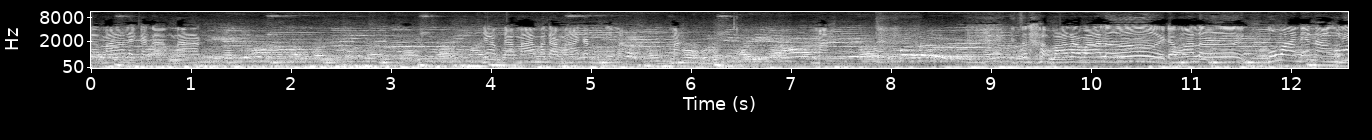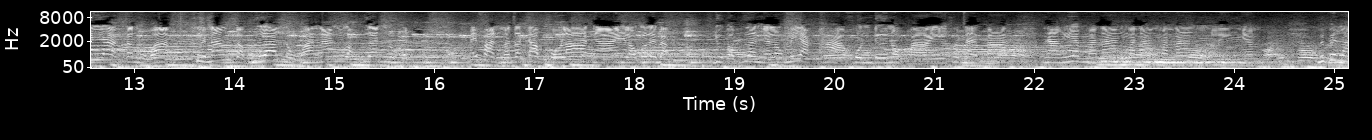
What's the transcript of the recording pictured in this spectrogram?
ราม่าอะไรกับนางมาก อยากดราม่ามาดราม่ากันตรงนี้มา มา มาอิสระว่าดราม่าเลยดราม่าเลย อนหนูว่านั่งกับเพื่อนหนูไอ้ฝันมันจะกลับโคราชไง เราก็เลยแบบอยู่กับเพื่อนเนี้ยเราไม่อยากพาคนเดินออกไป เข้าใจป้านางเรียกมานั่งมานั่งมานั่งอะไรอย่างเงี้ยไม่เป็นไร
